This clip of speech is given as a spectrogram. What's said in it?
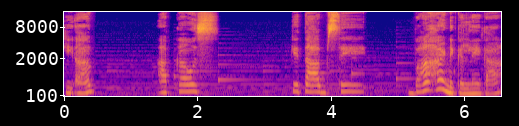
कि अब आपका उस किताब से बाहर निकलने का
